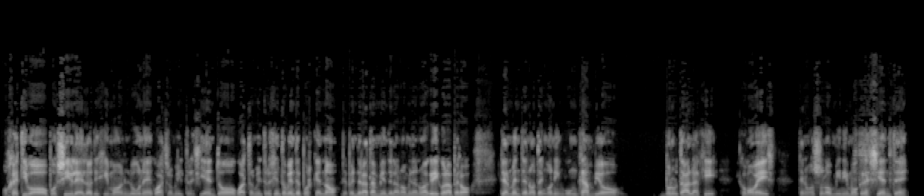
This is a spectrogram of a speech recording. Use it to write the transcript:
Objetivo posible, lo dijimos el lunes, 4.300, 4.320, ¿por qué no? Dependerá también de la nómina no agrícola, pero realmente no tengo ningún cambio brutal aquí. Como veis, tenemos solo mínimo creciente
